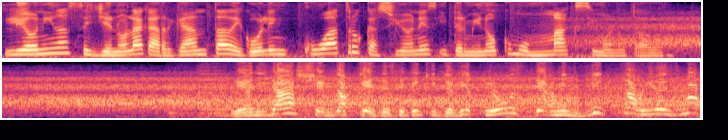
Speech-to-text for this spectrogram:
Leónidas se llenó la garganta de gol en cuatro ocasiones y terminó como máximo anotador. Leonidas, chef d'orchestre de cette équipe de virtuoses, termine victorieusement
